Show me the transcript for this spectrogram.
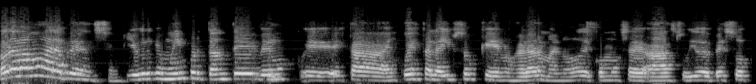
Ahora vamos a la prevención, que yo creo que es muy importante. Vemos eh, esta encuesta, la Ipsos, que nos alarma, ¿no? De cómo se ha subido de peso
